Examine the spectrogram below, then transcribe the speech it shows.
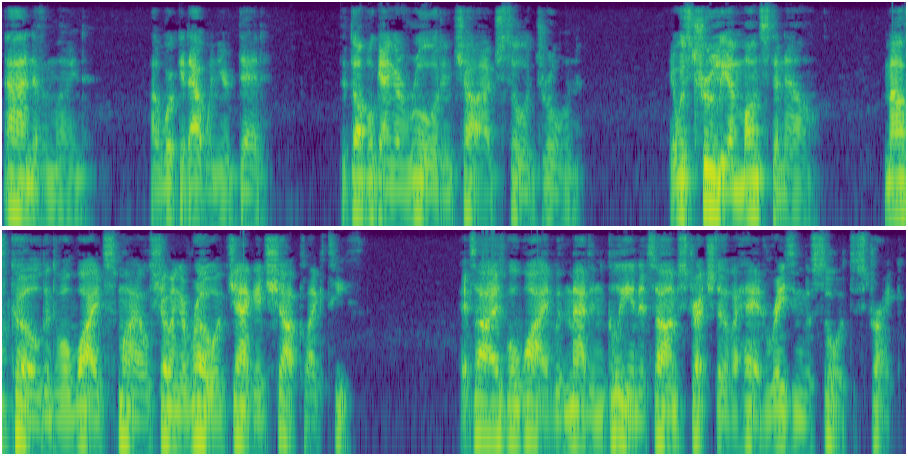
Ah, never mind. I'll work it out when you're dead. The doppelganger roared and charged, sword drawn. It was truly a monster now, mouth curled into a wide smile, showing a row of jagged, shark-like teeth. Its eyes were wide with maddened glee, and its arms stretched overhead, raising the sword to strike.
